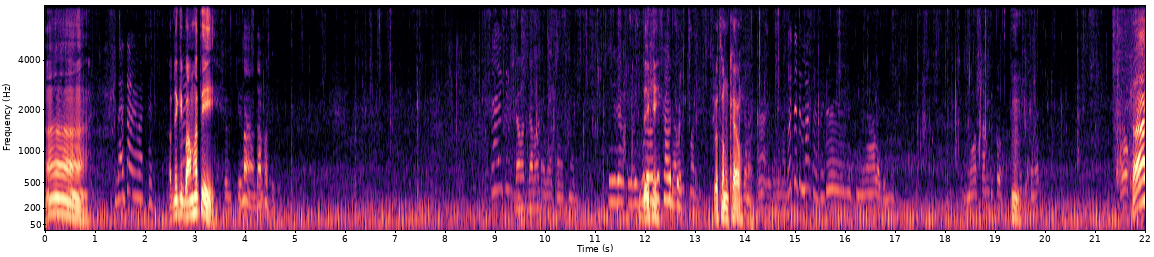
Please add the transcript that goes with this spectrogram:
হ্যাঁ আপনি কি বাম হাতি? না ডান দেখি। প্রথম খেও। ওই তো মাছ আছে হুম হ্যাঁ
